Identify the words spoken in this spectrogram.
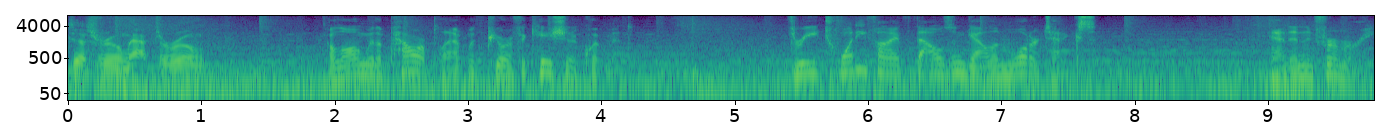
Just room after room. Along with a power plant with purification equipment, three 25,000 gallon water tanks, and an infirmary.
